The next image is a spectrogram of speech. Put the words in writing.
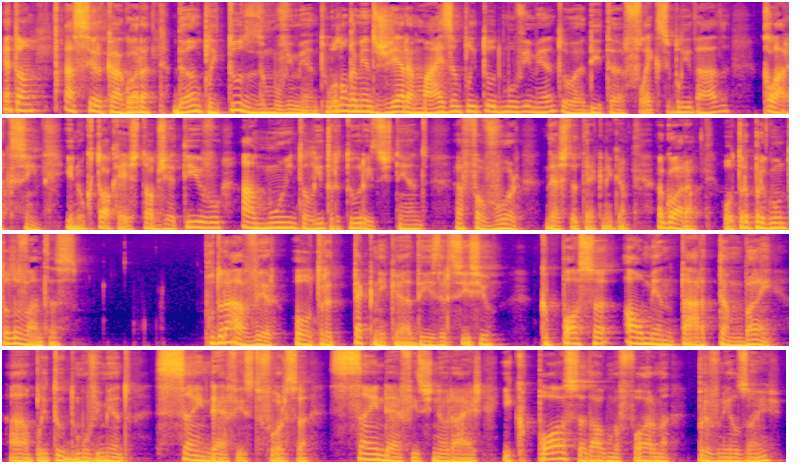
Então, acerca agora da amplitude de movimento. O alongamento gera mais amplitude de movimento, a dita flexibilidade, Claro que sim. E no que toca a este objetivo, há muita literatura existente a favor desta técnica. Agora, outra pergunta levanta-se: poderá haver outra técnica de exercício que possa aumentar também a amplitude de movimento sem déficit de força, sem déficits neurais e que possa, de alguma forma, prevenir lesões?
